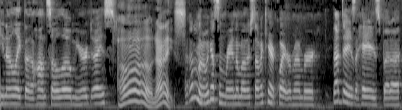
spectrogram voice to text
you know, like the Han Solo mirror dice. oh, nice. I don't know. We got some random other stuff. I can't quite remember. That day is a haze, but uh,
